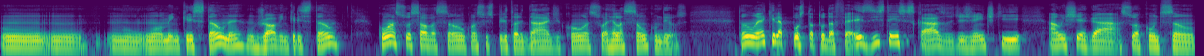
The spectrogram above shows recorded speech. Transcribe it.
um, um, um homem cristão, né, um jovem cristão, com a sua salvação, com a sua espiritualidade, com a sua relação com Deus. Então não é que ele apostatou da fé. Existem esses casos de gente que, ao enxergar a sua condição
